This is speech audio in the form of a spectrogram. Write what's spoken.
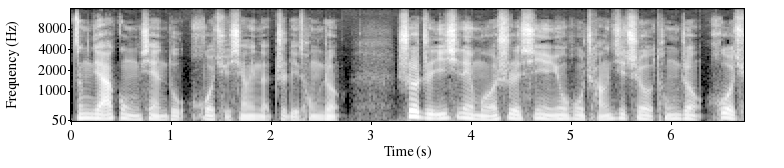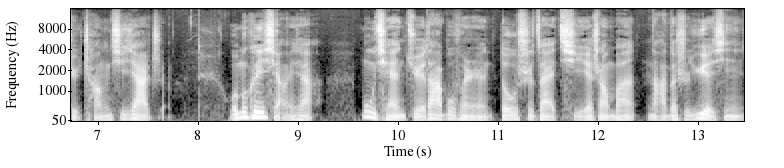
增加贡献度，获取相应的治理通证。设置一系列模式，吸引用户长期持有通证，获取长期价值。我们可以想一下，目前绝大部分人都是在企业上班，拿的是月薪，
